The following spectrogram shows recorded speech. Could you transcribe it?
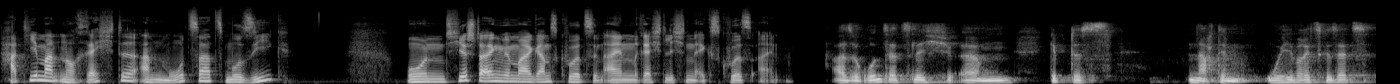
Hat jemand noch Rechte an Mozarts Musik? Und hier steigen wir mal ganz kurz in einen rechtlichen Exkurs ein. Also grundsätzlich ähm, gibt es nach dem Urheberrechtsgesetz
